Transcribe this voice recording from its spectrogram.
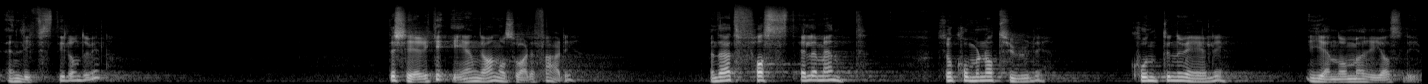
en livsstil, om du vil. Det skjer ikke én gang, og så er det ferdig. Men det er et fast element som kommer naturlig, kontinuerlig, gjennom Marias liv.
